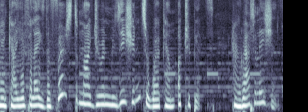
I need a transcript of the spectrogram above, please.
Yinka Ayefele is the first Nigerian musician to welcome a triplet. Congratulations.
